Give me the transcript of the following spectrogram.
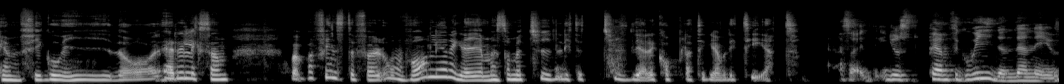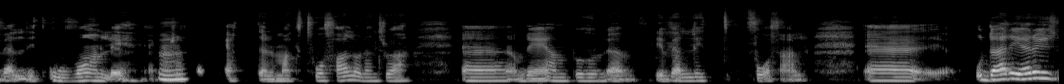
pemfigoid och är det liksom vad, vad, finns det för ovanligare grejer men som är tyd, lite tydligare kopplat till graviditet? Alltså, just pemfigoiden den är ju väldigt ovanlig. Jag kanske mm. har ett eller max två fall och den tror jag. Eh, om det är en på hundra. Det är väldigt få fall. Eh, och där är det ju,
